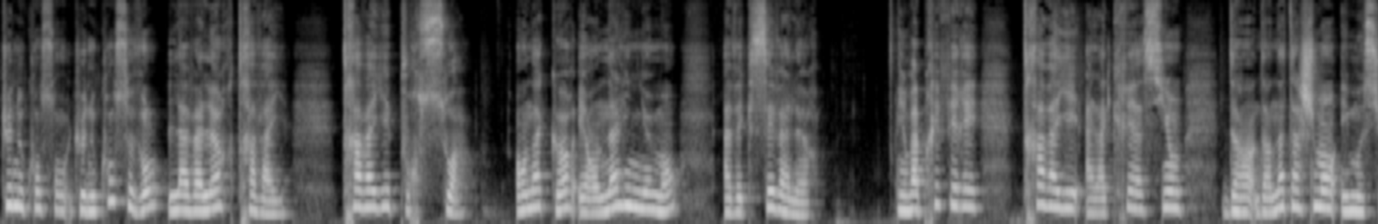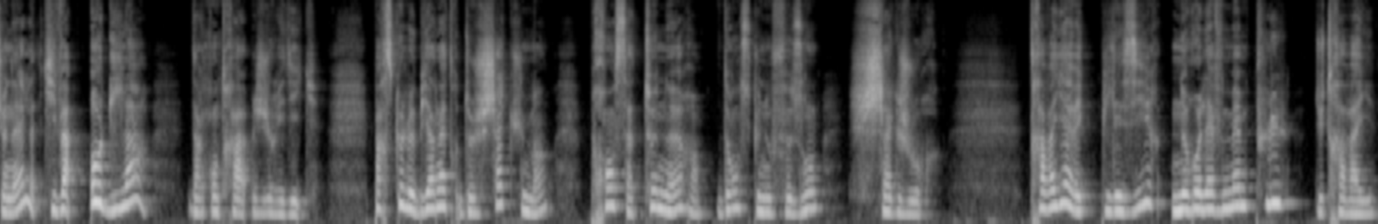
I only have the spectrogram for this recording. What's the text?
que nous, que nous concevons la valeur travail. Travailler pour soi, en accord et en alignement avec ses valeurs. Et on va préférer travailler à la création d'un attachement émotionnel qui va au-delà d'un contrat juridique parce que le bien-être de chaque humain prend sa teneur dans ce que nous faisons chaque jour. Travailler avec plaisir ne relève même plus du travail,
